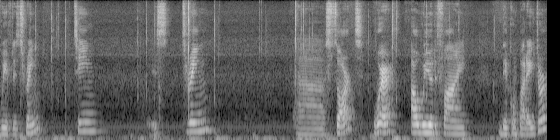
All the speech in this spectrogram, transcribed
with the string team string uh, sort where I will define the comparator.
